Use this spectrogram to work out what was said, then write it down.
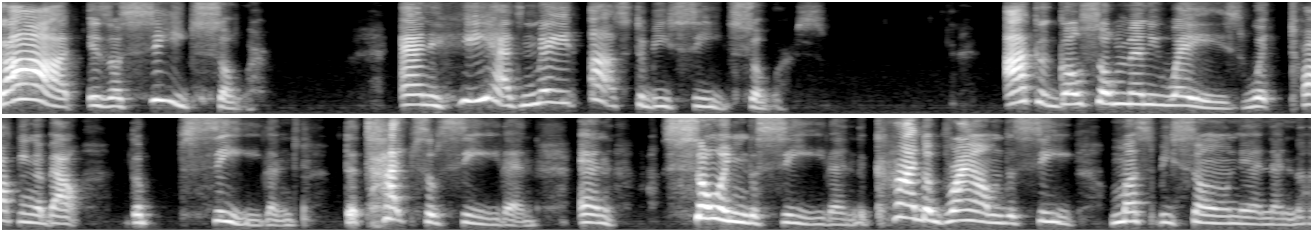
God is a seed sower, and He has made us to be seed sowers. I could go so many ways with talking about the seed and the types of seed and and sowing the seed and the kind of ground the seed must be sown in and the,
